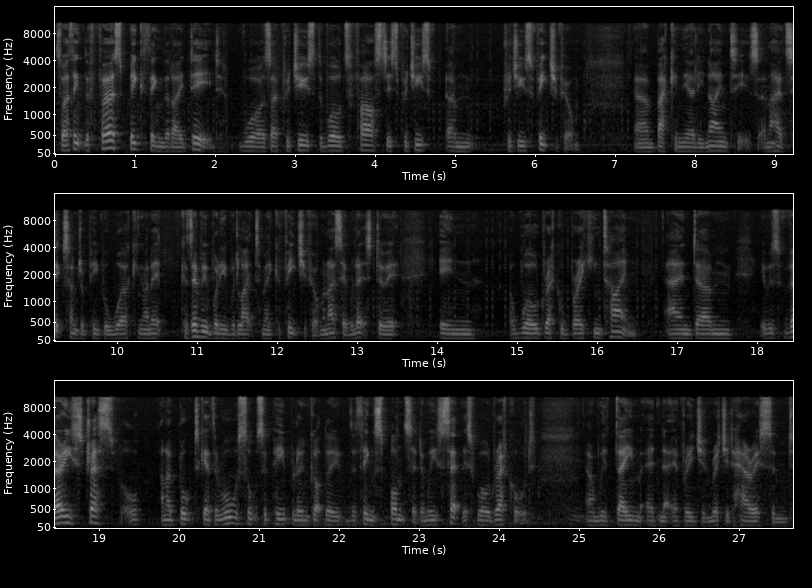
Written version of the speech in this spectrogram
so I think the first big thing that I did was I produced the world's fastest produced, um, produced feature film um, back in the early 90s. And I had 600 people working on it because everybody would like to make a feature film. And I said, well, let's do it in a world record breaking time. And um, it was very stressful. And I brought together all sorts of people and got the, the thing sponsored. And we set this world record and with Dame Edna Everage and Richard Harris and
